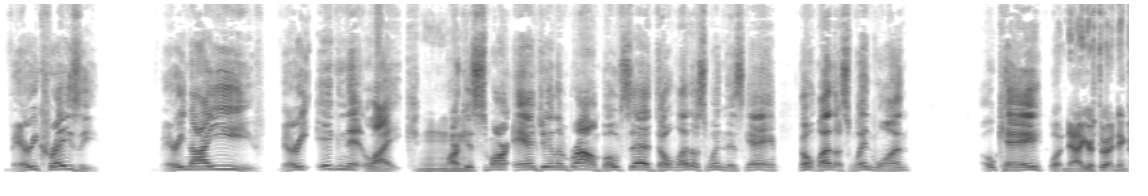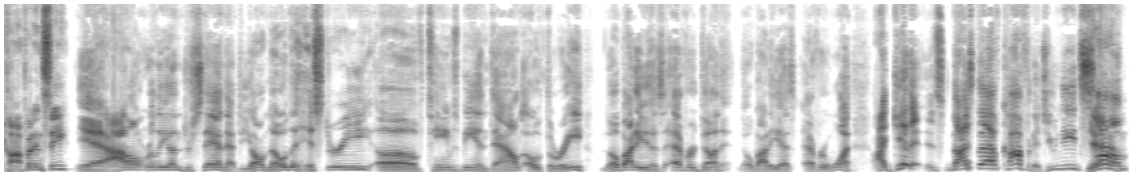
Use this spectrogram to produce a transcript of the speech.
very crazy, very naive, very ignorant like. Mm-hmm. Marcus Smart and Jaylen Brown both said, Don't let us win this game. Don't let us win one. Okay. What, now you're threatening competency? Yeah, I don't really understand that. Do y'all know the history of teams being down 0-3? Nobody has ever done it. Nobody has ever won. I get it. It's nice to have confidence. You need Yeah. some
